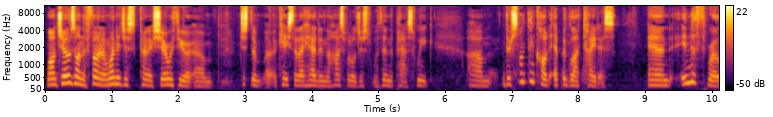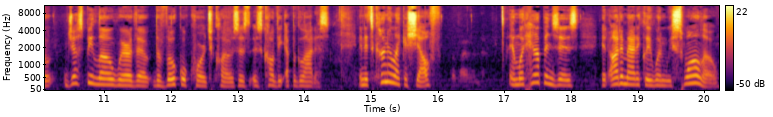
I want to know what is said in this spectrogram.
While Joe's on the phone, I want to just kind of share with you um, just a, a, case that I had in the hospital just within the past week. Um, there's something called epiglottitis. And in the throat, just below where the, the vocal cords close, is, is called the epiglottis. And it's kind of like a shelf. And what happens is it automatically, when we swallow,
